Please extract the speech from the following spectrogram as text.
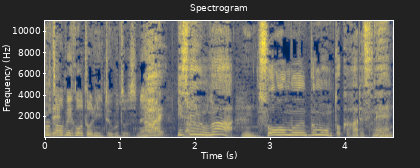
のためごとにということですね。はい。以前は、総務部門とかがですね、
